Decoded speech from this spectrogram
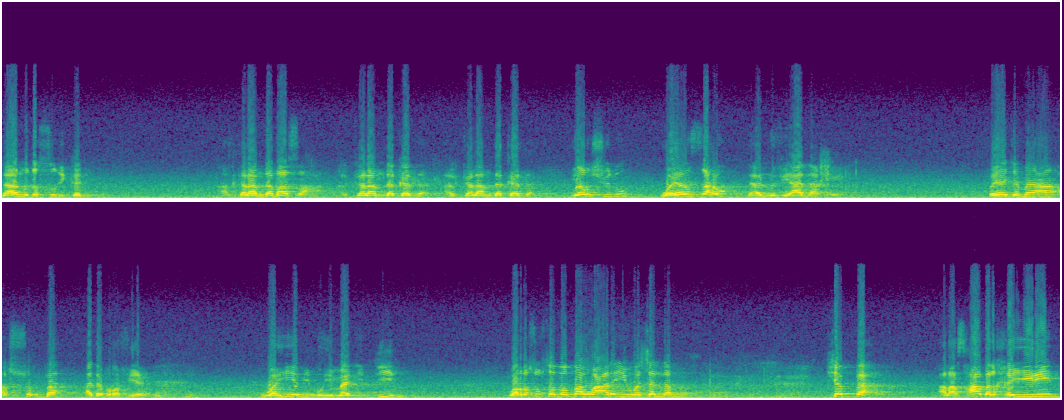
لأنه ده الصدق كذب الكلام ده ما صح الكلام ده كذا الكلام ده كذا. يرشد وينصح لأنه في هذا خير. فيا جماعة الصحبة أدب رفيع وهي من مهمات الدين. والرسول صلى الله عليه وسلم شبه الأصحاب الخيرين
